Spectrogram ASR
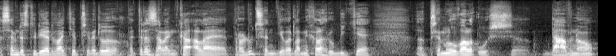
Sem do Studia 2 tě přivedl Petr Zelenka, ale producent divadla Michal Hrubý tě eh, přemlouval už eh, dávno.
